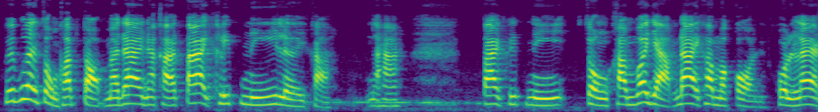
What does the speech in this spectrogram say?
เพื่อนๆส่งคำตอบมาได้นะคะ ใต้คลิปนี้เลยค่ะนะคะ ใต้คลิปนี้ ส่งคำว่าอยากได้เข้ามาก่อน คนแรก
